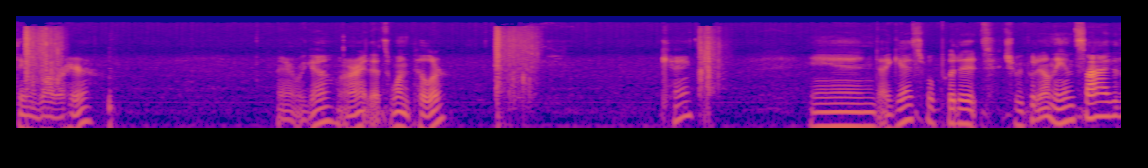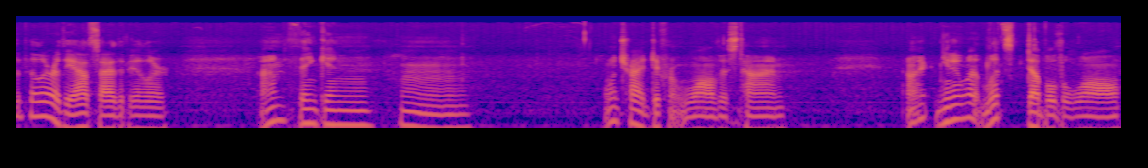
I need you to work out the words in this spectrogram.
thingamabobber here. There we go. Alright, that's one pillar. Okay. And I guess we'll put it, should we put it on the inside of the pillar or the outside of the pillar? I'm thinking, hmm, I want to try a different wall this time. Alright, you know what? Let's double the wall.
